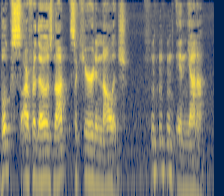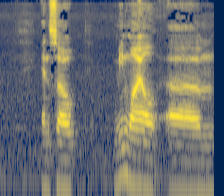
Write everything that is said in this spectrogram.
books are for those not secured in knowledge, in jnana. And so, meanwhile, um,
